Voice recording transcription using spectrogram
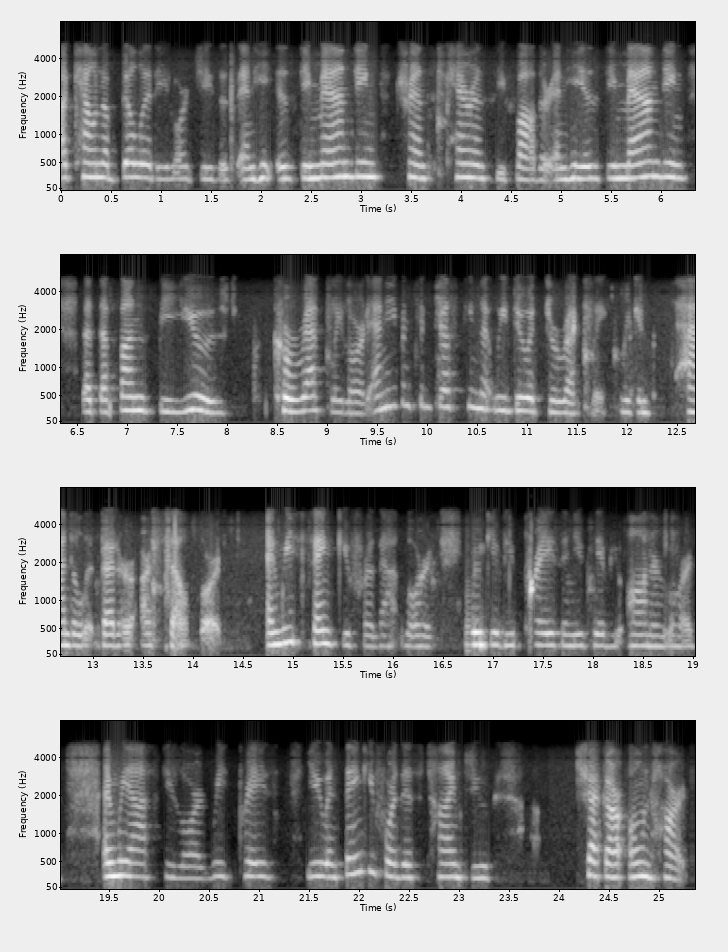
accountability, Lord Jesus, and he is demanding transparency, Father, and he is demanding that the funds be used correctly, Lord, and even suggesting that we do it directly. We can handle it better ourselves, Lord. And we thank you for that, Lord. We give you praise and you give you honor, Lord. And we ask you, Lord, we praise you and thank you for this time to check our own hearts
